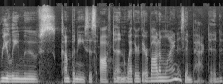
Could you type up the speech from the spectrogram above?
really moves companies is often whether their bottom line is impacted.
